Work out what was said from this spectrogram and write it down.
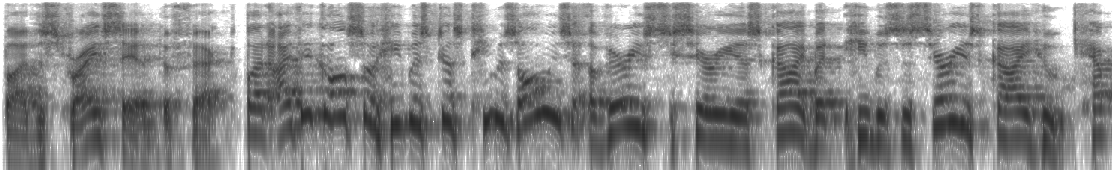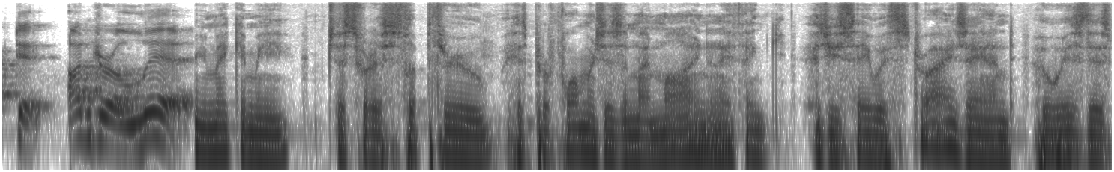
by the Streisand effect. But I think also he was just he was always a very serious guy, but he was a serious guy who kept it under a lid. You're making me just sort of slip through his performances in my mind. And I think, as you say, with Streisand, who is this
